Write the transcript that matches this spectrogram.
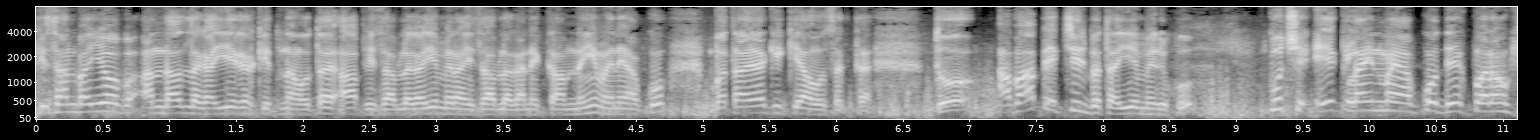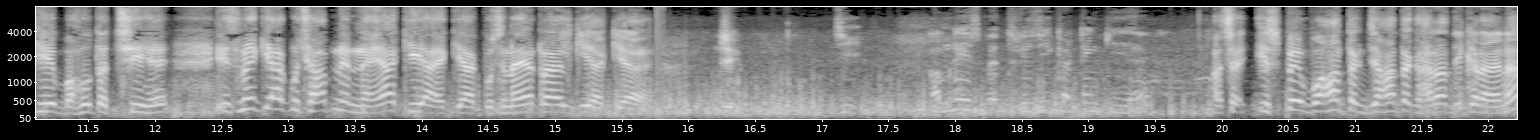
किसान भाइयों, अब अंदाज लगाइएगा कितना होता है। आप हिसाब लगाइए, मेरा हिसाब लगाने का काम नहीं है। मैंने आपको बताया कि क्या हो सकता है। तो अब आप एक चीज़ बताइए मेरे को कुछ एक लाइन मैं आपको देख पा रहा हूँ कि ये बहुत अच्छी है। इसमें क्या कुछ आपने नया किया है? क्या कुछ नया ट्रायल किया क्या है? जी। जी। हमने इस पर थ्री जी कटिंग की है। अच्छा इस पे वहाँ तक जहाँ तक हरा दिख रहा है ना?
